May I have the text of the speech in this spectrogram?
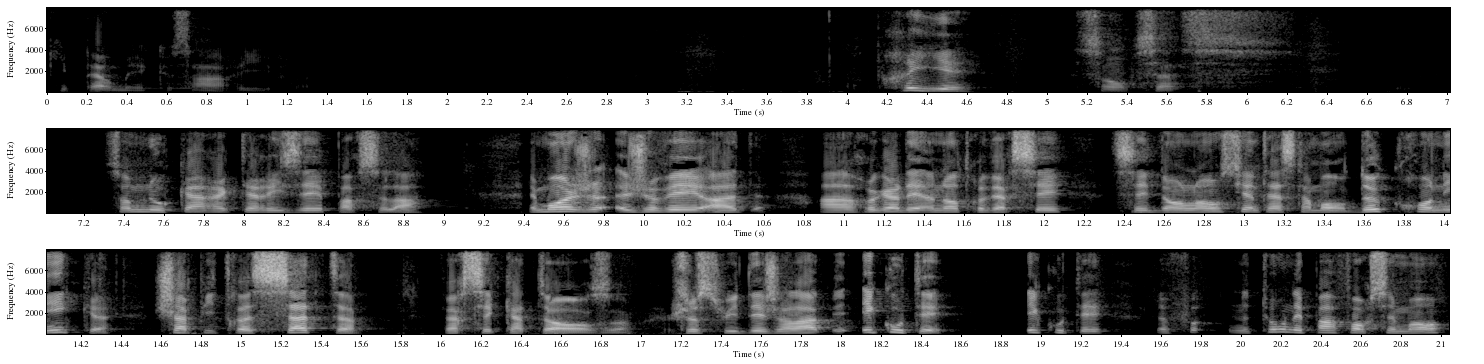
qui permets que ça arrive. Priez sans cesse. Sommes-nous caractérisés par cela? Et moi, je, vais regarder un autre verset c'est dans l'Ancien Testament, 2 Chroniques, chapitre 7, verset 14. Je suis déjà là. Écoutez, écoutez, ne, tournez pas forcément,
